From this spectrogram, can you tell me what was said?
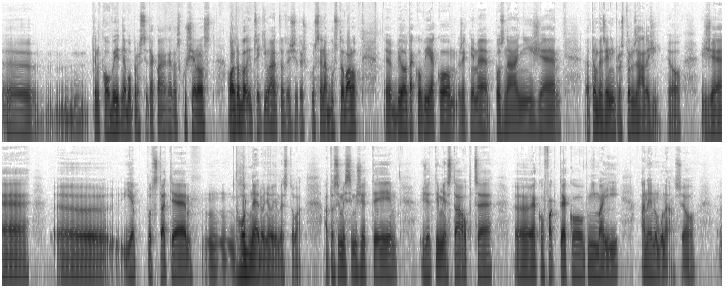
eh, ten covid nebo prostě taková nějaká ta zkušenost Ono to bylo i předtím, ale to ještě trošku se nabustovalo. Bylo takový jako, řekněme, poznání, že na tom veřejném prostoru záleží, jo? že e, je v podstatě mm, vhodné do něho investovat. A to si myslím, že ty, že ty města a obce e, jako fakt jako vnímají a nejenom u nás. Jo? E,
